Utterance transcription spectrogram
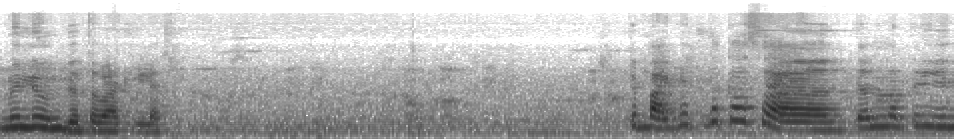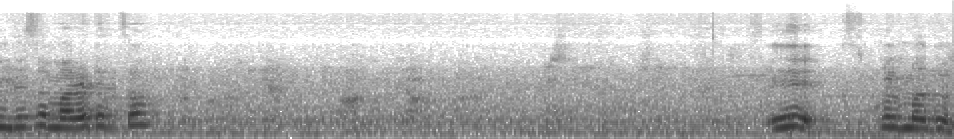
मी लिहून देतो वाटल्यास. ते मागितलं का सा त्यांना ते हिंदीचं मराठीचं? हे स्कूलमधून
